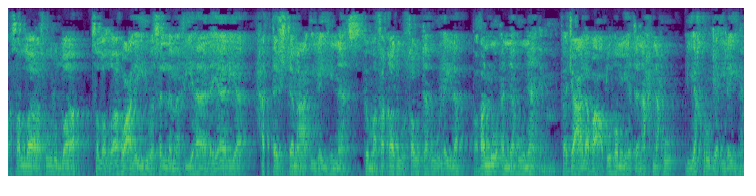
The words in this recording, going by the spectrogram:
فصلى رسول الله صلى الله عليه وسلم فيها ليالي حتى اجتمع إليه الناس ثم فقدوا صوته ليلة فظنوا أنه نائم فجعل بعضهم يتنحنح ليخرج إليهم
